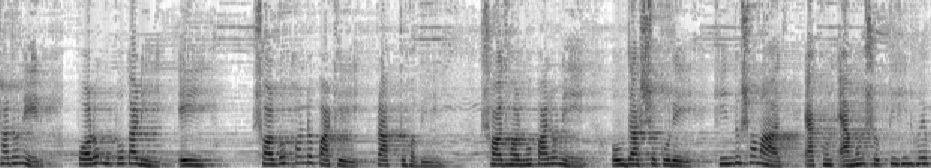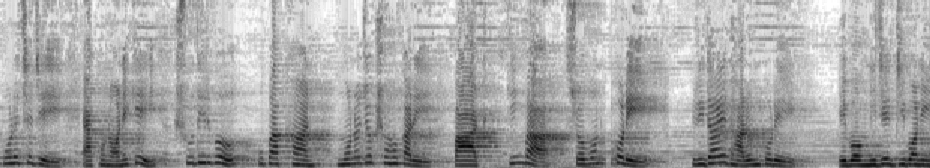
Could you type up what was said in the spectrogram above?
সাধনের পরম উপকারী এই স্বর্গখণ্ড পাঠে প্রাপ্ত হবে। স্বধর্ম পালনে ঔদাস্য করে হিন্দু সমাজ এখন এমন শক্তিহীন হয়ে পড়েছে যে এখন অনেকেই সুদীর্ঘ উপাখ্যান, মনোযোগ সহকারে পাঠ কিংবা শ্রবণ করে হৃদয়ে ধারণ করে এবং নিজের জীবনে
